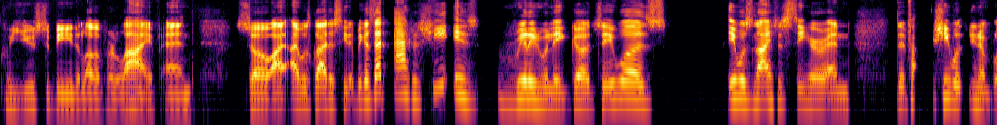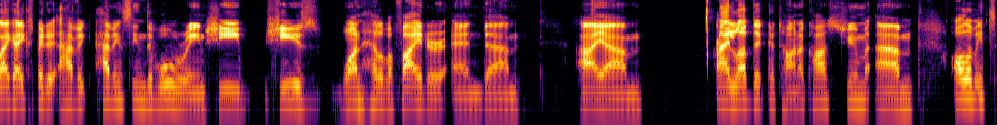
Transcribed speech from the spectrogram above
who used to be the love of her life, and so I, I was glad to see that because that actress she is really really good. So it was it was nice to see her and the, she was you know like I expected having having seen the Wolverine she she is one hell of a fighter and um, I um I love the katana costume um all of it's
